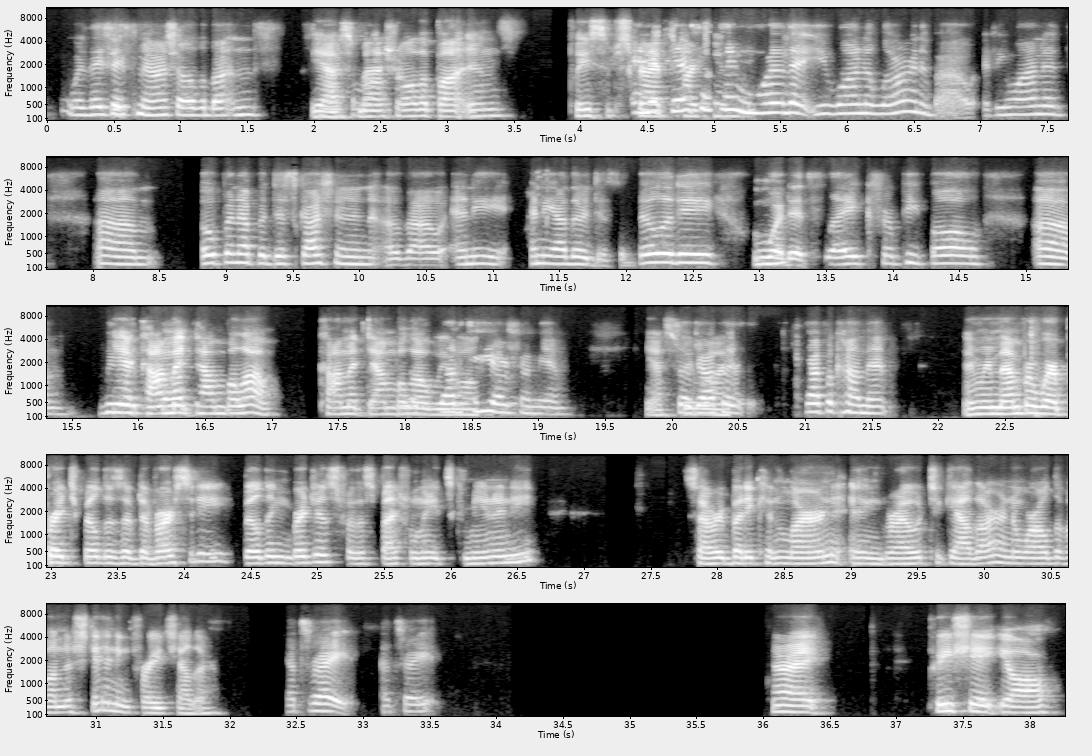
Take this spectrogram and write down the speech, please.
Where they say smash all the buttons. Yeah, 'em all. smash all the buttons. Please subscribe. And if there's channel. something more that you want to learn about, if you want to um, open up a discussion about any, any other disability, Mhm. what it's like for people. um, we Yeah, comment love- down below. Comment down below. would We Love will, to hear from you. yes, So drop will. a, drop a comment. And remember, we're bridge builders of diversity, building bridges for the special needs community. So everybody can learn and grow together in a world of understanding for each other. That's right. That's right. All right. Appreciate y'all.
